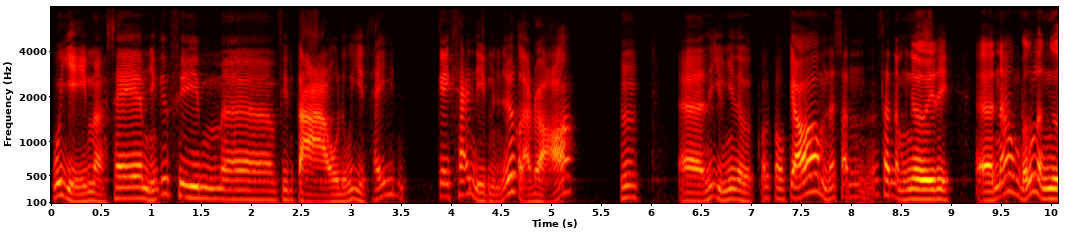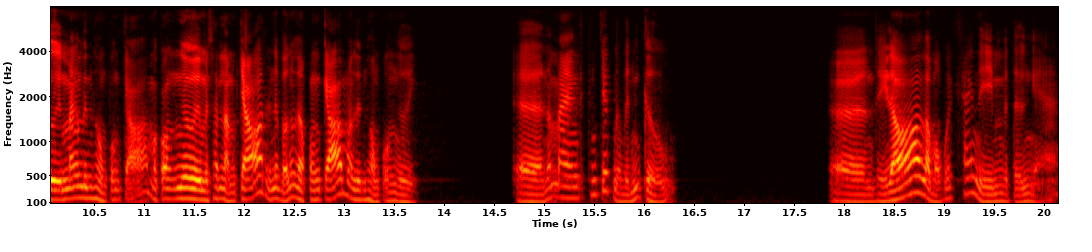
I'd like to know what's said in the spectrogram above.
Quý vị mà xem những cái phim uh, phim tàu đủ gì thấy cái khái niệm mình rất là rõ. Ừ. à, ví dụ như là có con chó mà nó sanh nó sanh làm người thì à, nó vẫn là người mang linh hồn con chó mà con người mà sanh làm chó thì nó vẫn là con chó mang linh hồn con người. À, nó mang tính chất là vĩnh cửu. À, thì đó là một cái khái niệm mà tự ngã.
